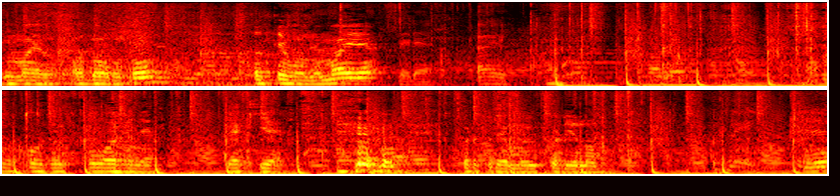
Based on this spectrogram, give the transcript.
знімаю одну руку, стативу немає. Виходжу з положення, як є. Притримую коліном. І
